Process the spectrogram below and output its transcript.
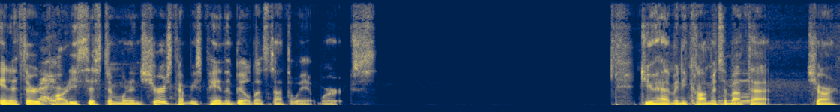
in a third party system, when insurance companies paying the bill, that's not the way it works. Do you have any comments mm-hmm. about that, Char?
